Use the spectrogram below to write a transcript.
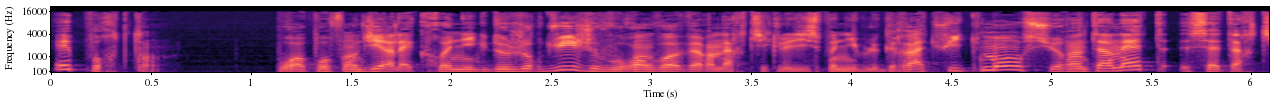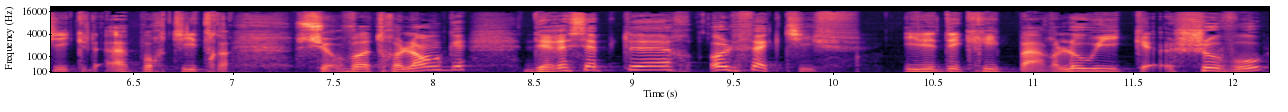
et pourtant. Pour approfondir la chronique d'aujourd'hui, je vous renvoie vers un article disponible gratuitement sur Internet. Cet article a pour titre Sur votre langue, des récepteurs olfactifs. Il est écrit par Loïc Chauveau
